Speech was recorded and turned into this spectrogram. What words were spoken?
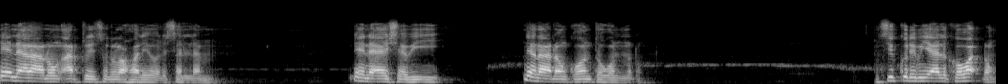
nene ala ɗon artoy sallllahu alayhi wa sallam. Nene aicha wi'i nelaɗon ko honto wonno ɗon. Sikkude mi yaali ko waɗɗon.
